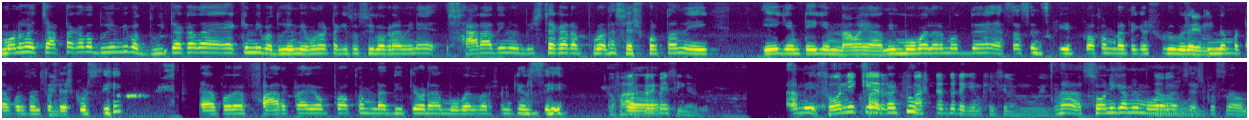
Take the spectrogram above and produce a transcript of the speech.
মনে হয় চার টাকা দা দুই এমবি বা দুই টাকা দা এক এমবি বা দুই এমবি এমন একটা কিছু ছিল গ্রামীণে। সারাদিন ওই বিশ টাকাটা পুরোটা শেষ করতাম এই এই গেমটা এই গেম নামাই আমি মোবাইলের মধ্যে অ্যাসাসিনস ক্রিড প্রথমটা থেকে শুরু করে তিন নাম্বারটা পর্যন্ত শেষ করছি। তারপরে ফার ক্রাই ও প্রথমটা দ্বিতীয়টা মোবাইল ভার্সন খেলছি। ফার ক্রাই পাইছি না আমি সোনিকের Far Cry ফার্স্টের দুটো গেম খেলছিলাম মোবাইল হ্যাঁ সোনিক আমি মোবাইল শেষ করছিলাম।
